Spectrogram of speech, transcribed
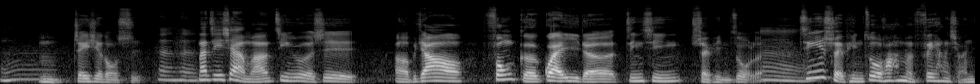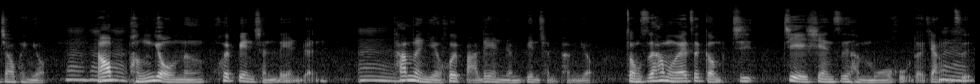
嗯，嗯，这一些都是，嗯，那接下来我们要进入的是，呃，比较。风格怪异的金星水瓶座了。嗯，金星水瓶座的话，他们非常喜欢交朋友。嗯，然后朋友呢会变成恋人。嗯，他们也会把恋人变成朋友。总之，他们会这个界界限是很模糊的这样子。嗯，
